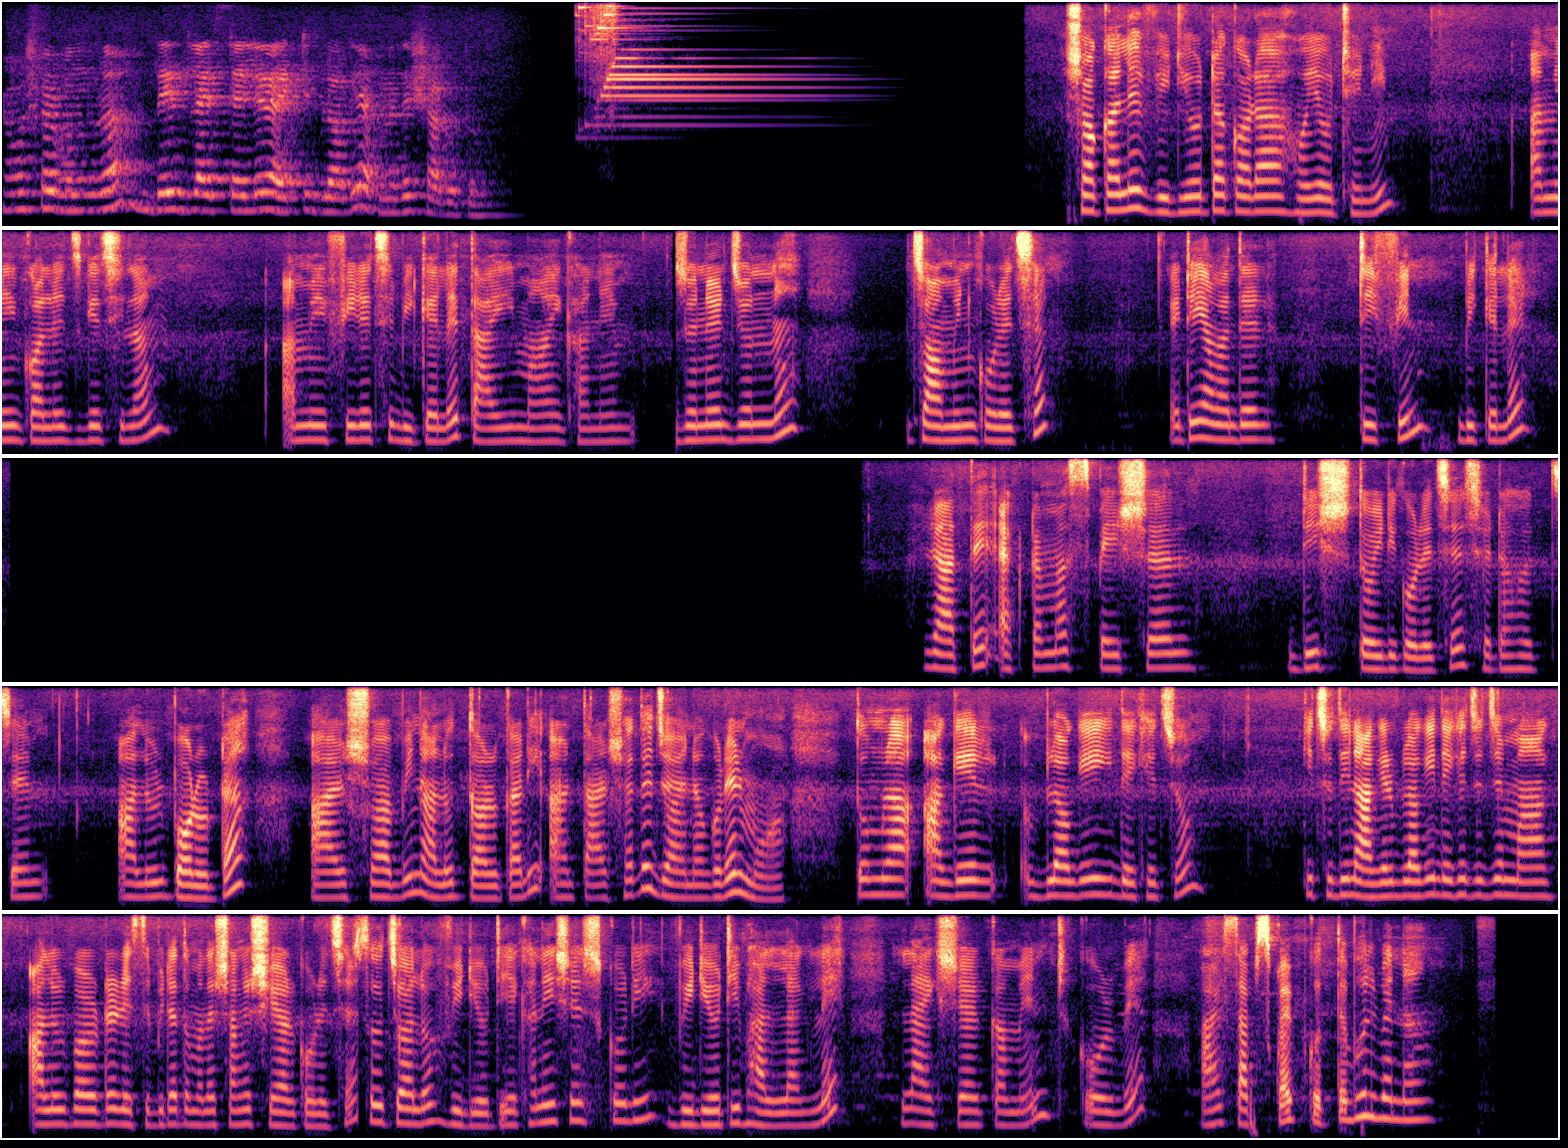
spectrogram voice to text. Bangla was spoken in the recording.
নমস্কার বন্ধুরা দেজ লাইফস্টাইলের আরেকটি ব্লগে আপনাদের স্বাগত। সকালে ভিডিওটা করা হয়ে ওঠেনি। আমি কলেজ গেছিলাম, আমি ফিরেছি বিকেলে, তাই মা এখানে দুজনের জন্য চাউমিন করেছে। এটাই আমাদের টিফিন বিকেলে। রাতে একটা মা স্পেশাল ডিশ তৈরি করেছে, সেটা হচ্ছে আলুর পরোটা আর সয়াবিন আলুর তরকারি আর তার সাথে জয়নগরের মোয়া। তোমরা আগের ব্লগেই দেখেছ, কিছুদিন আগের ব্লগেই দেখেছ যে মা আলুর পরোটার রেসিপিটা তোমাদের সঙ্গে শেয়ার করেছে। সো চলো ভিডিওটি এখানেই শেষ করি। ভিডিওটি ভালো লাগলে লাইক শেয়ার কমেন্ট করবে আর সাবস্ক্রাইব করতে ভুলবে না।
